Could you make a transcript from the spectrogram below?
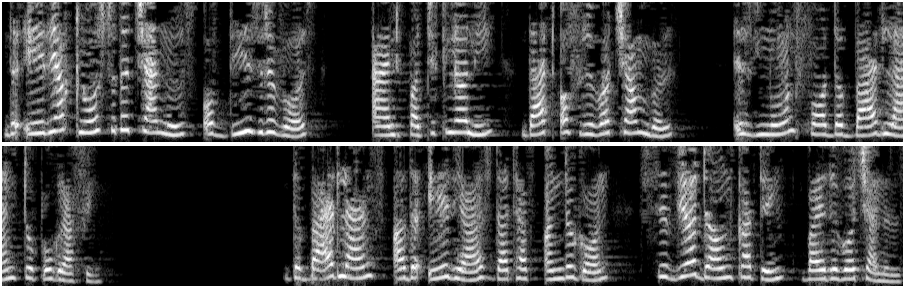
The area close to the channels of these rivers and particularly that of River Chambal, is known for the badland topography. The badlands are the areas that have undergone severe downcutting by river channels.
